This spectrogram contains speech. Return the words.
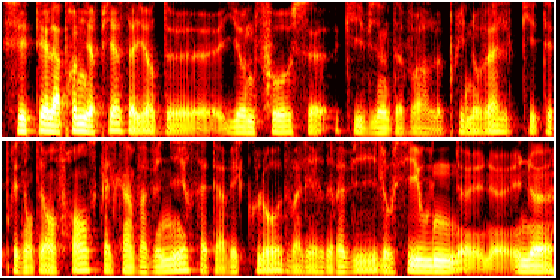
C'était la première pièce d'ailleurs de Ion Foss euh, qui vient d'avoir le prix Nobel, qui était présentée en France. Quelqu'un va venir, c'était avec Claude, Valérie Dréville, aussi une, une,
